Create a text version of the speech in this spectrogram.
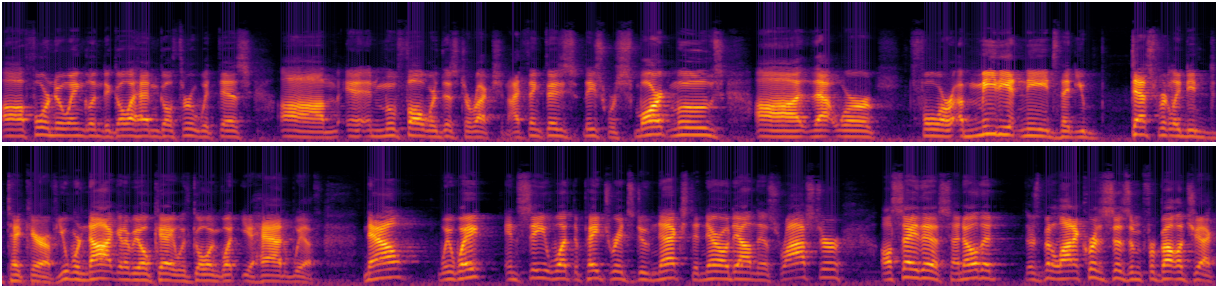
uh, for New England to go ahead and go through with this um, and, and, move forward this direction. I think these these were smart moves uh, that were for immediate needs that you desperately needed to take care of. You were not going to be okay with going what you had with. Now we wait and see what the Patriots do next and narrow down this roster. I'll say this: I know that there's been a lot of criticism for Belichick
